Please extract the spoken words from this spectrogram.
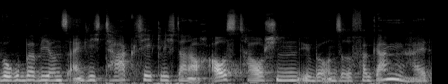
worüber wir uns eigentlich tagtäglich dann auch austauschen über unsere Vergangenheit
